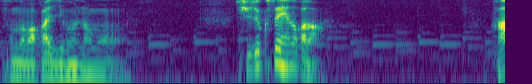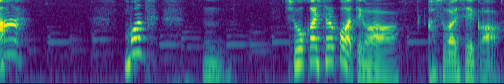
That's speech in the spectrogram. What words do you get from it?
そんな若い自分らも。就職せえへんのかな？はあ？まだ、うん。紹介したらこうやってか、春日井製か。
